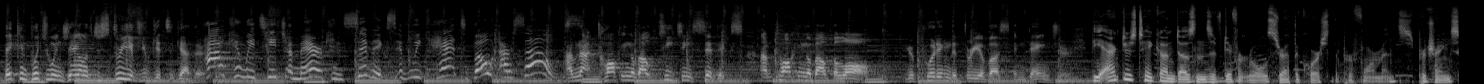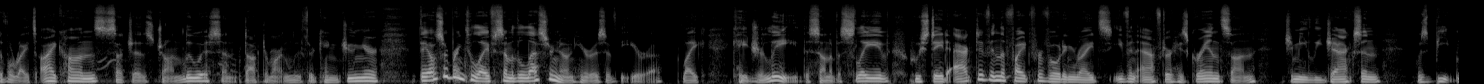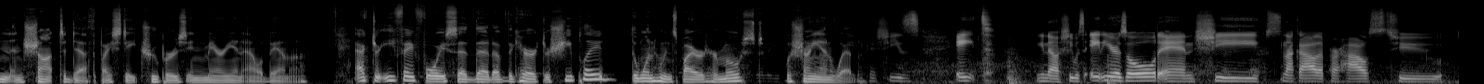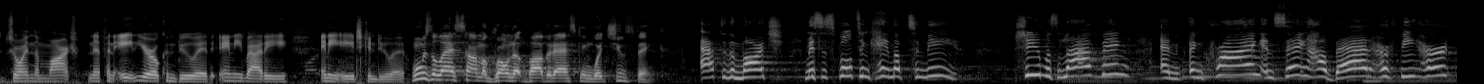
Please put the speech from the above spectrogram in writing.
They can put you in jail if just three of you get together. How can we teach American civics if we can't vote ourselves? I'm not talking about teaching civics. I'm talking about the law. You're putting the three of us in danger. The actors take on dozens of different roles throughout the course of the performance, portraying civil rights icons such as John Lewis and Dr. Martin Luther King Jr. They also bring to life some of the lesser known heroes of the era, like Cager Lee, the son of a slave who stayed active in the fight for voting rights even after his grandson, Jimmy Lee Jackson, was beaten and shot to death by state troopers in Marion, Alabama. Actor Ife Foy said that of the character she played, the one who inspired her most was Sheyann Webb. Because she's eight, you know, she was eight years old and she snuck out of her house to join the march. And if an eight year old can do it, anybody, any age can do it. When was the last time a grown up bothered asking what you think? After the march, Mrs. Fulton came up to me. She was laughing and, and crying and saying how bad her feet hurt.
